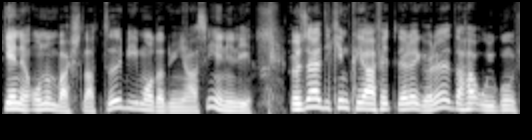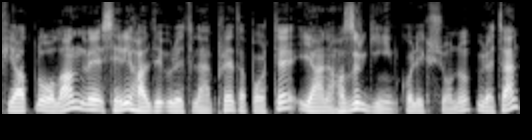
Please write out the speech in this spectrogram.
gene onun başlattığı bir moda dünyası yeniliği. Özel dikim kıyafetlere göre daha uygun fiyatlı olan ve seri halde üretilen Prêt-à-Porter yani hazır giyim koleksiyonu üreten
